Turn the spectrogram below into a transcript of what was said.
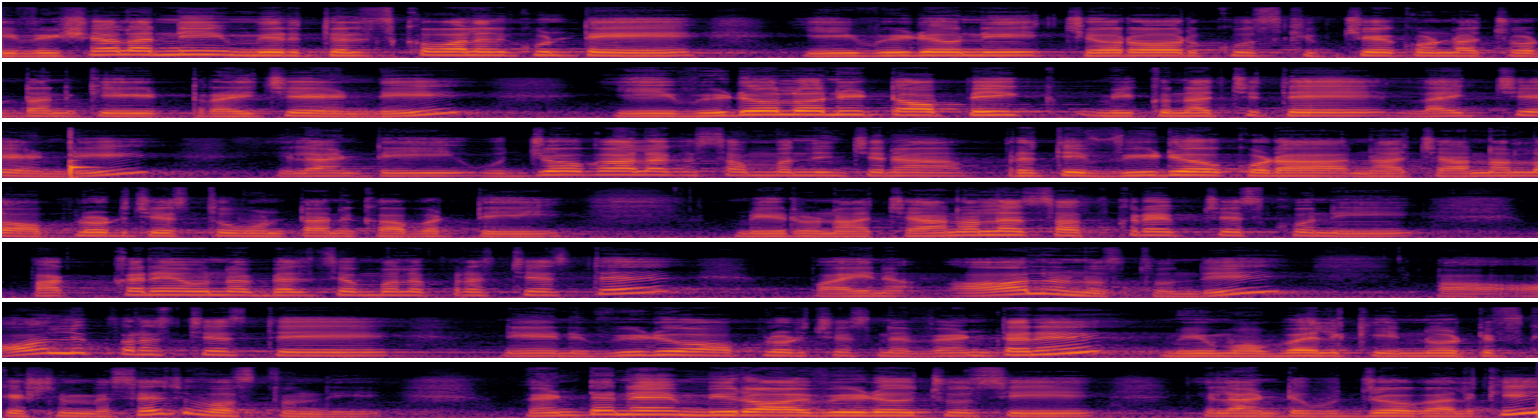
ఈ విషయాలన్నీ మీరు తెలుసుకోవాలనుకుంటే ఈ వీడియోని చివరి వరకు స్కిప్ చేయకుండా చూడడానికి ట్రై చేయండి. ఈ వీడియోలోని టాపిక్ మీకు నచ్చితే లైక్ చేయండి. ఇలాంటి ఉద్యోగాలకు సంబంధించిన ప్రతి వీడియో కూడా నా ఛానల్లో అప్లోడ్ చేస్తూ ఉంటాను కాబట్టి మీరు నా ఛానల్ని సబ్స్క్రైబ్ చేసుకొని పక్కనే ఉన్న బెల్ సింబల్ ప్రెస్ చేస్తే పైన ఆల్ అని వస్తుంది. ఆ ఆల్ని ప్రెస్ చేస్తే నేను వీడియో అప్లోడ్ చేసిన వెంటనే మీ మొబైల్కి నోటిఫికేషన్ మెసేజ్ వస్తుంది. వెంటనే మీరు ఆ వీడియో చూసి ఇలాంటి ఉద్యోగాలకి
